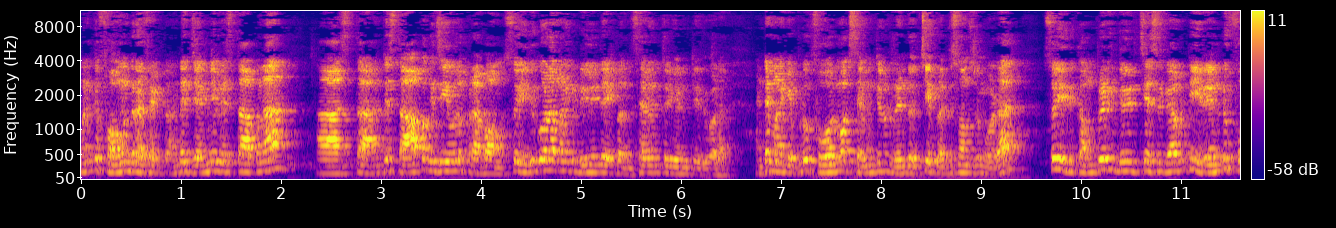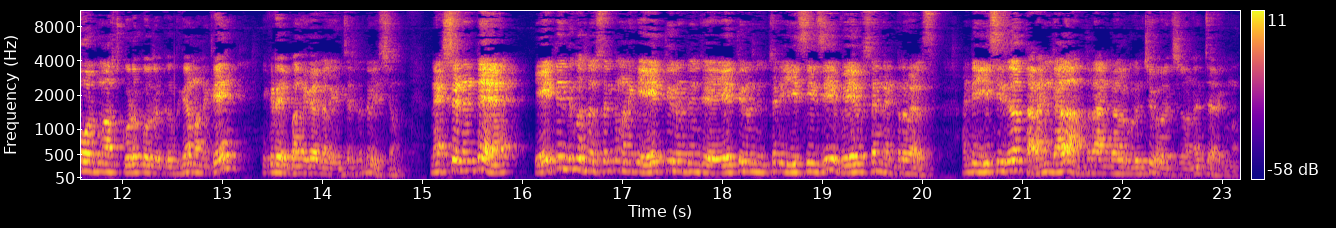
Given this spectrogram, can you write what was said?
మనకి ఫౌండర్ ఎఫెక్ట్ అంటే జన్యు విస్థాపన అంటే స్థాపక జీవుల ప్రభావం. సో ఇది కూడా మనకి డిలీట్ అయిపోయింది. సెవెంత్ యూనిట్ ఇది కూడా. అంటే మనకి ఎప్పుడు ఫోర్ మార్క్స్ సెవెంత్ యూనిట్ రెండు వచ్చి ప్రతి సంవత్సరం కూడా. సో ఇది కంప్లీట్ డిలీట్ చేసింది కాబట్టి ఈ రెండు ఫోర్ మార్క్స్ కూడా కుదరకుండా కొద్దిగా మనకి ఇక్కడ ఇబ్బందిగా కలిగించేటువంటి విషయం. నెక్స్ట్ ఏంటంటే ఎయిటీన్త్ క్వశ్చన్ వచ్చేసరికి మనకి ఎయిత్ యూనిట్ నుంచి ఎయిత్ యూనిట్ నుంచి ఈసీజీ వేవ్స్ అండ్ ఇంటర్వెల్స్ అంటే ఈ సీజన్లో తరంగాల అంతరంగాల గురించి వివరించడం అనేది జరిగింది.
